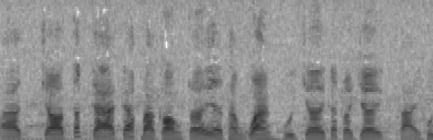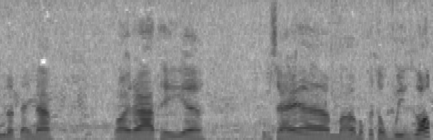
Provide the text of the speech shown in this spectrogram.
à, cho tất cả các bà con tới à, tham quan vui chơi các trò chơi tại khu du lịch Đại Nam. Ngoài ra thì à, cũng sẽ à, mở một cái thùng quyên góp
